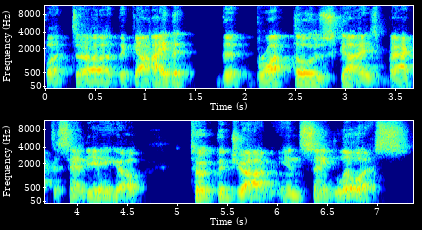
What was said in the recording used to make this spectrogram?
But uh, the guy that that brought those guys back to San Diego took the job in St. Louis.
